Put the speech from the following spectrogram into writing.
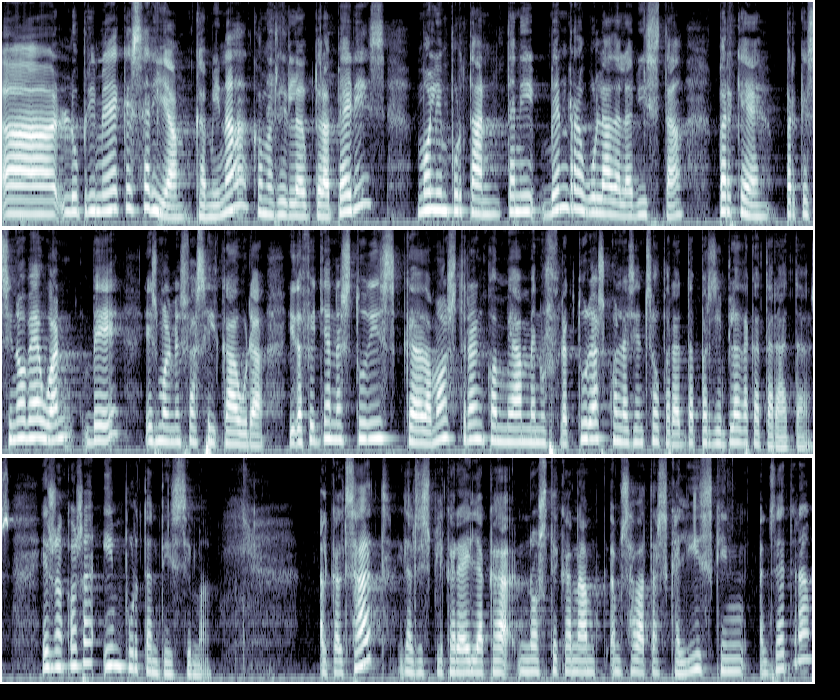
Uh, el primer que seria caminar, com els ha dit la doctora Peris, molt important tenir ben regulada la vista. Per què? Perquè si no veuen bé és molt més fàcil caure. I de fet hi ha estudis que demostren com hi ha menys fractures quan la gent s'ha operat, de, per exemple, de catarates. És una cosa importantíssima. El calçat, ja els explicaré ella que no es té que anar amb, amb sabates que llisquin, etc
